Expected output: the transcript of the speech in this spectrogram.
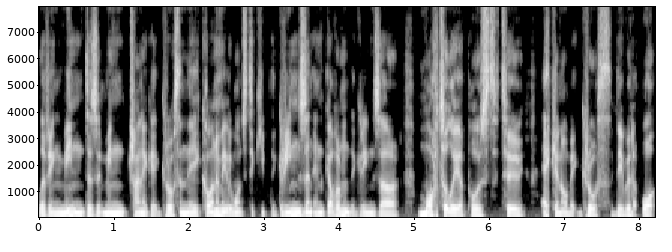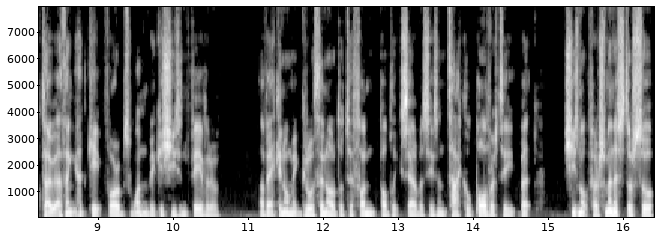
living mean? Does it mean trying to get growth in the economy? He wants to keep the Greens in, in, government. The Greens are mortally opposed to economic growth. They would have walked out, I think, had Kate Forbes won because she's in favour of of economic growth in order to fund public services and tackle poverty. But she's not First Minister. So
